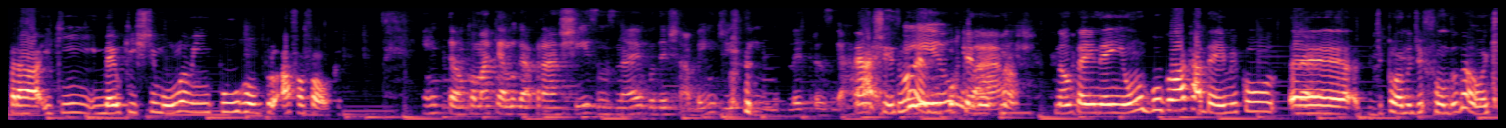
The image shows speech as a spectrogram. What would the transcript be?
pra, e que meio que estimulam e empurram pro, a fofoca. Então, como aqui é lugar para achismos, né? Eu vou deixar bem dito em letras garrafais. É achismo mesmo, porque não, não, não, tem nenhum Google acadêmico é, de plano de fundo, não, aqui.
